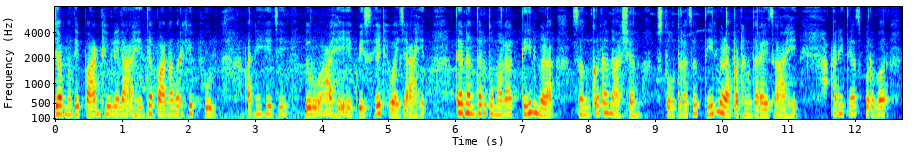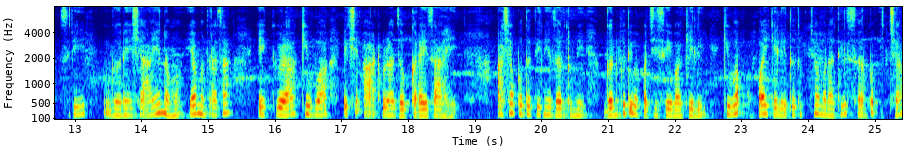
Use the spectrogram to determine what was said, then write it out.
ज्यामध्ये पान ठेवलेलं आहे त्या पानावर हे फूल आणि हे जे दुर्वा आहे एकवीस हे ठेवायचे आहेत. त्यानंतर तुम्हाला तीन वेळा संकटनाशन स्तोत्राचं तीन वेळा पठण करायचं आहे. आणि त्याचबरोबर श्री गणेशाय नम या मंत्राचा एक वेळा किंवा एकशे आठ वेळा जप करायचा आहे. अशा पद्धतीने जर तुम्ही गणपती बाप्पाची सेवा केली किंवा उपाय केले तर तुमच्या मनातील सर्व इच्छा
